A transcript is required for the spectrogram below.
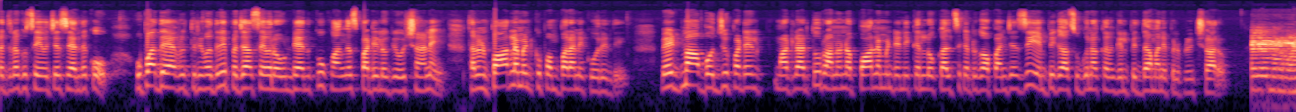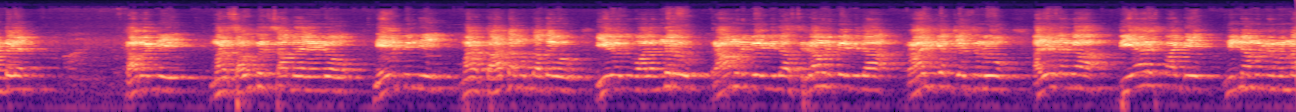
ప్రజలకు సేవ చేసేందుకు ఉపాధ్యాయ వృత్తిని వదిలి ప్రజాసేవలో ఉండేందుకు కాంగ్రెస్ పార్టీలోకి వచ్చానని తనను పార్లమెంట్కు పంపాలని కోరింది వెడ్మ బొజ్జు రోజు పటేల్ మాట్లాడుతూ రానున్న పార్లమెంట్ ఎన్నికల్లో కలిసికట్టుగా పనిచేసి ఎంపీగా సుగుణాకర్ గెలిపిద్దామని పిలుపునిచ్చారు కాబట్టి మన సంస్కృతి సాంప్రదాయాలు నేర్పింది మన తాత ముత్తాతలు ఈ రోజు వాళ్ళందరూ రాముని పేరు మీద శ్రీరాముని పేరు మీద రాజకీయం చేస్తున్నారు అదేవిధంగా బీఆర్ఎస్ పార్టీ నిన్న మొన్న మొన్న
